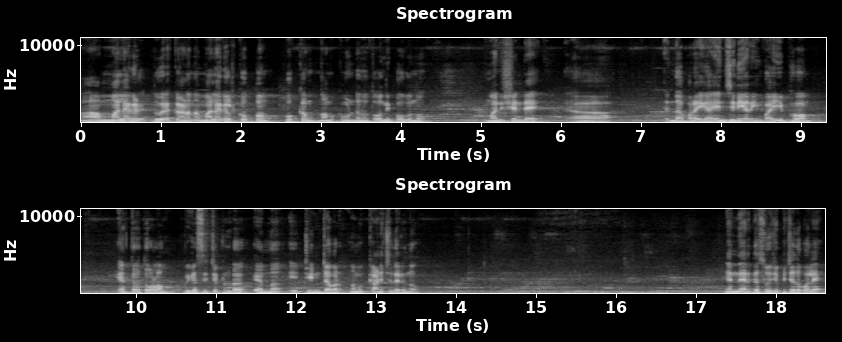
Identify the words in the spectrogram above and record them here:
ആ മലകൾ ദൂരെ കാണുന്ന മലകൾക്കൊപ്പം പൊക്കം നമുക്കുമുണ്ടെന്ന് തോന്നിപ്പോകുന്നു. മനുഷ്യന്റെ എന്താ പറയുക എൻജിനീയറിംഗ് വൈഭവം എത്രത്തോളം വികസിച്ചിട്ടുണ്ട് എന്ന് ഈ ട്വിൻ ടവർ നമുക്ക് കാണിച്ചു തരുന്നു. ഞാൻ നേരത്തെ സൂചിപ്പിച്ചതുപോലെ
